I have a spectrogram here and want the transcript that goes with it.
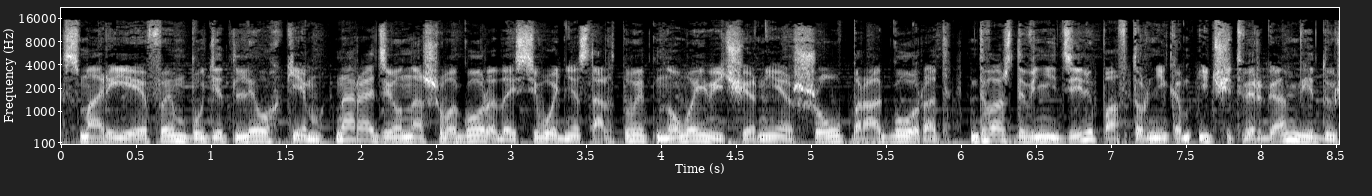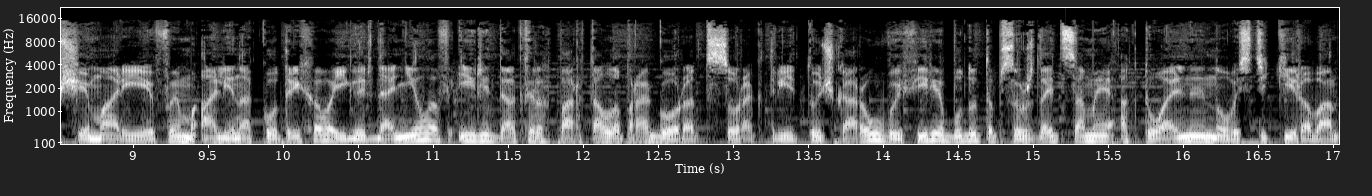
с Марией ФМ будет легким. На радио нашего города сегодня стартует новое вечернее шоу про город. Дважды в неделю по вторникам и четвергам ведущие Мария ФМ Алина Котрихова, Игорь Данилов и редактор портала про город 43.ru в эфире будут обсуждать самые актуальные новости Кирова.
